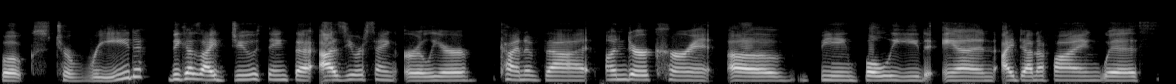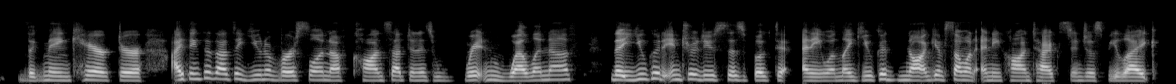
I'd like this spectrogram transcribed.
books to read because I do think that as you were saying earlier, kind of that undercurrent of being bullied and identifying with the main character. I think that that's a universal enough concept and it's written well enough that you could introduce this book to anyone. Like you could not give someone any context and just be like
